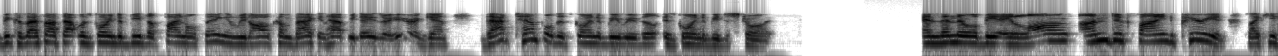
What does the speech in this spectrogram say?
because I thought that was going to be the final thing and we'd all come back and happy days are here again. That temple that's going to be rebuilt is going to be destroyed. And then there will be a long, undefined period. Like he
